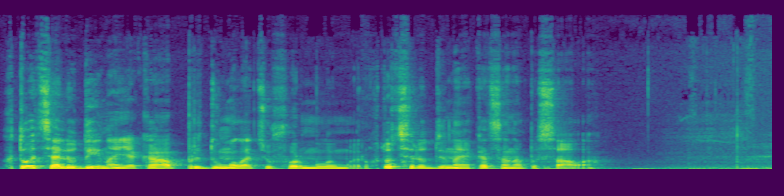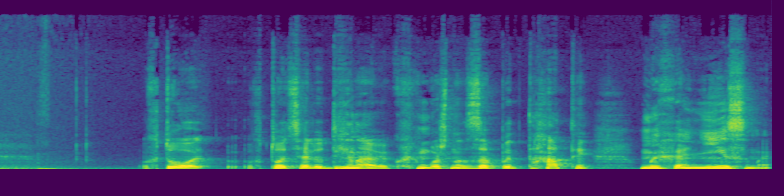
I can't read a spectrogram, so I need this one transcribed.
Хто ця людина, яка придумала цю формулу миру? Хто ця людина, яка це написала? Хто, хто ця людина, у якої можна запитати механізми,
